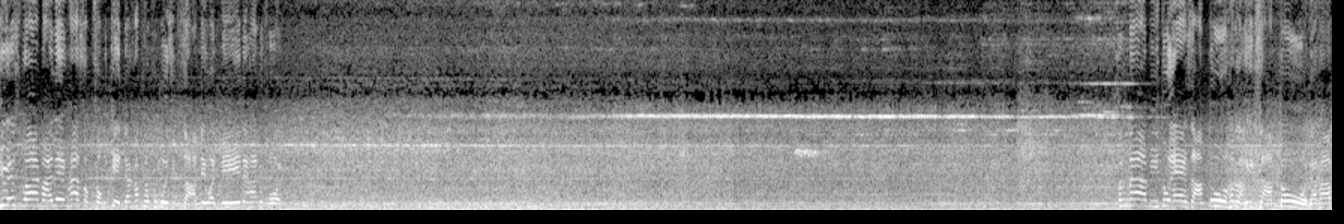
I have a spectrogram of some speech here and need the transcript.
QSY หมายเลข 5227 นะครับทำขบวน 13 ในวันนี้นะฮะทุกคนข้างหน้ามีตู้แอร์ 3 ตู้ ข้างหลังอีก 3 ตู้นะครับ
